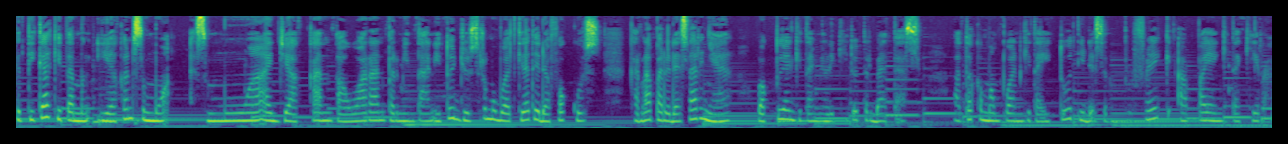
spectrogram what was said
ketika kita mengiyakan semua semua ajakan, tawaran, permintaan itu justru membuat kita tidak fokus karena pada dasarnya waktu yang kita miliki itu terbatas atau kemampuan kita itu tidak seperfect apa yang kita kira.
